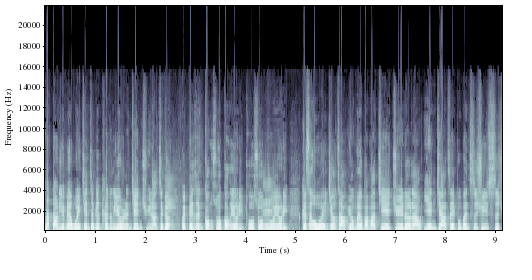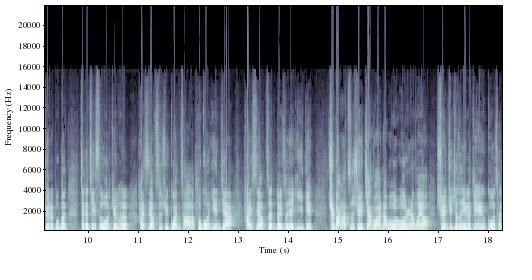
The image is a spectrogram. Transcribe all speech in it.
那到底有没有违建？这个可能也有人检举了，这个会变成公说公有理，婆说婆有理。可是我为旧照有没有办法解决了了，严家这一部分持续失血的部分，这个其实我觉得还是要持续观察了。不过严家还是要针对这些疑点去把它止血讲完了。我我认为哦，选举就是一个检验的过程。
